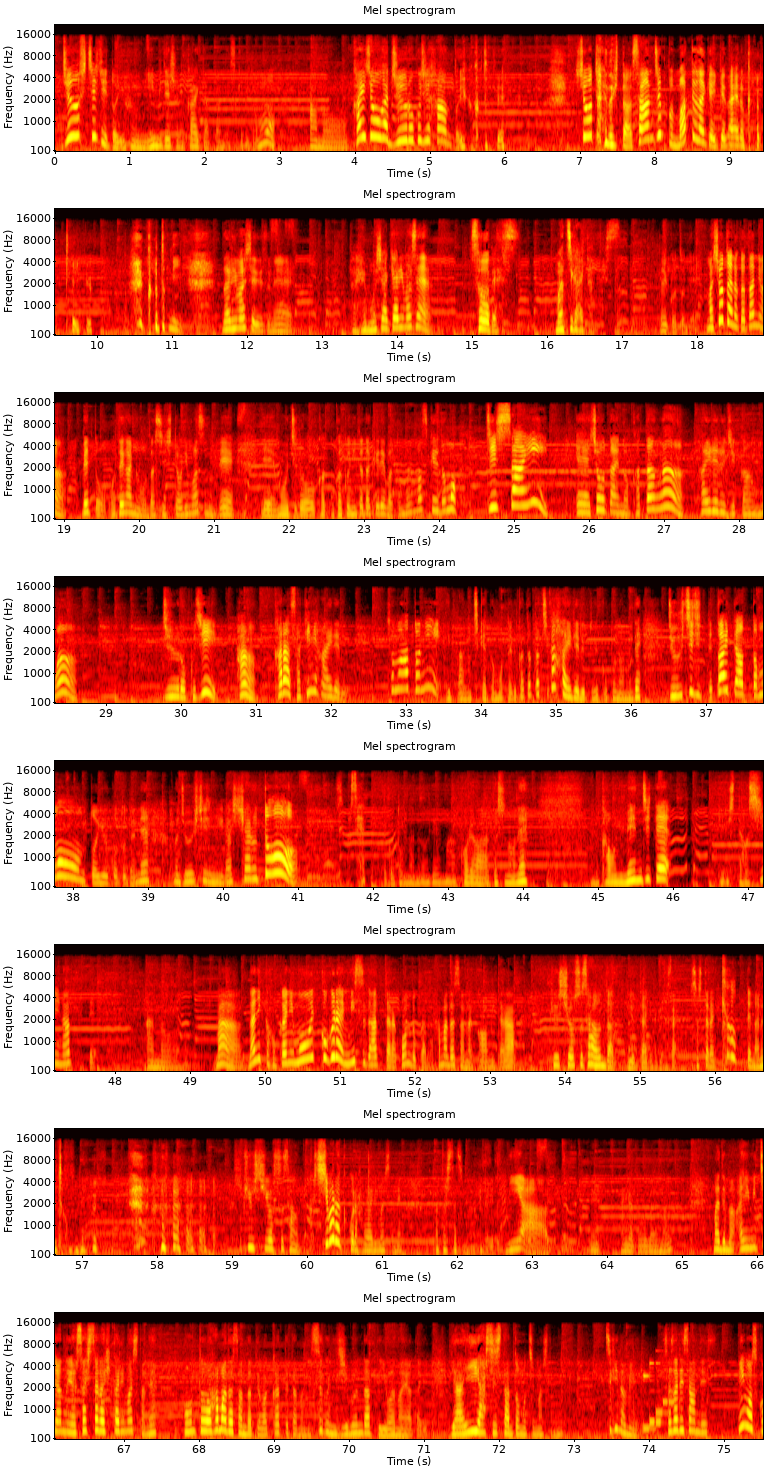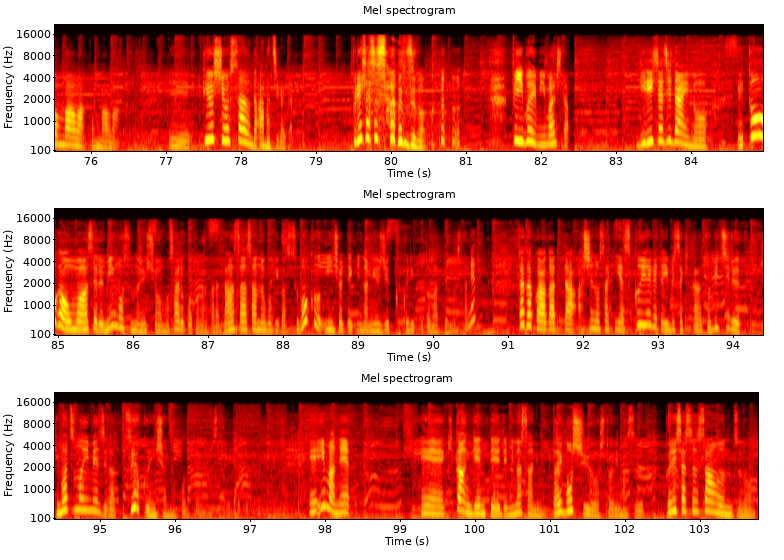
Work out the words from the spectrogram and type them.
17時というふうにインビテーションに書いてあったんですけれどもあの会場が16時半ということで招待の人は30分待ってなきゃいけないのかっていうことになりましてですね。大変申し訳ありません。そうです。間違えたんです。ということで、まあ、招待の方には別途お手紙もお出ししておりますので、えー、もう一度ご確認いただければと思いますけれども実際、えー、招待の方が入れる時間は16時半から先に入れる。その後に一般のチケットを持ってる方たちが入れるということなので17時って書いてあったもんということでね、まあ、17時にいらっしゃるとせってことになるのでまあこれは私のねあの顔に免じて許してほしいなってあのまあ何か他にもう一個ぐらいミスがあったら今度から浜田さんの顔見たらピューシオスサウンダーって言ってあげてください。そしたらキューってなると思いますピューシオスサウンド。しばらくこれ流行りましたね。私たちの間で。ニヤーってね。ありがとうございます。まあでもあゆみちゃんの優しさが光りましたね。本当は浜田さんだって分かってたのにすぐに自分だって言わないあたり。いやいいアシスタント持ちましたね。次のメール。さざりさんです。ミンゴスこんばんは。こんばんは。えー、ピューシオサウンド。あ間違えた。プレシャスサウンズの PV 見ました。ギリシャ時代のえ像が思わせるミンゴスの衣装もさることながらダンサーさんの動きがすごく印象的なミュージッククリップとなっていましたね。高く上がった足の先やすくい上げた指先から飛び散る飛沫のイメージが強く印象に残っていますということで、え今ねえー、期間限定で皆さんに大募集をしております。プレシャスサウンズの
